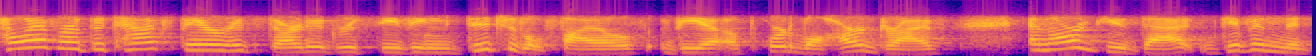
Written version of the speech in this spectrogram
However, the taxpayer had started receiving digital files via a portable hard drive and argued that, given the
